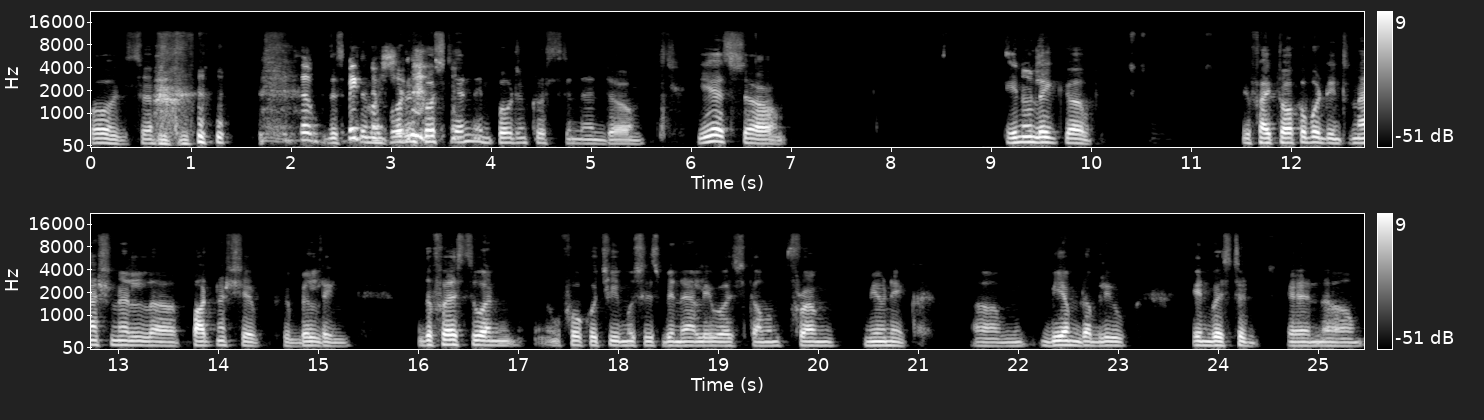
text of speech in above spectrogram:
Oh it's, uh, it's a this big is an question. important question important question and um, yes um, you know like uh, if i talk about international uh, partnership building the first one for kochi muziris biennale was come from munich um, bmw invested in um,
